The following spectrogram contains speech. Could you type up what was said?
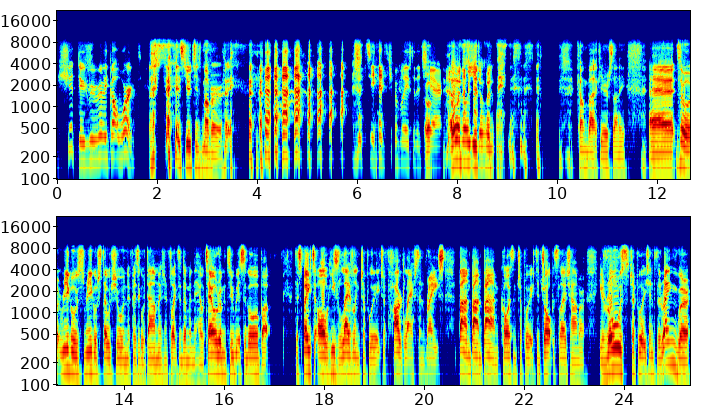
shit, dude, we really got worked. it's Eugene's mother. she hits Triple H to the Oh. chair. oh no, you don't. Come back here, Sonny. Uh, so Regal's Regal's still showing the physical damage inflicted him in the hotel room two weeks ago, but despite it all, he's leveling Triple H with hard lefts and rights, bam, bam, bam, causing Triple H to drop the sledgehammer. He rolls Triple H into the ring, where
